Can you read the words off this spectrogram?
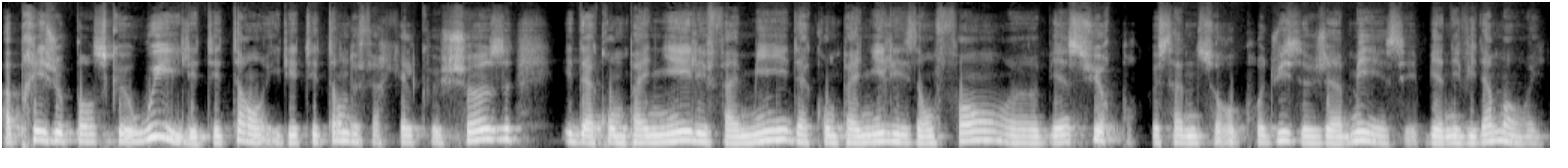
Après, je pense que oui, il était temps. Il était temps de faire quelque chose et d'accompagner les familles, d'accompagner les enfants, euh, bien sûr, pour que ça ne se reproduise jamais. C'est bien évidemment, oui.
